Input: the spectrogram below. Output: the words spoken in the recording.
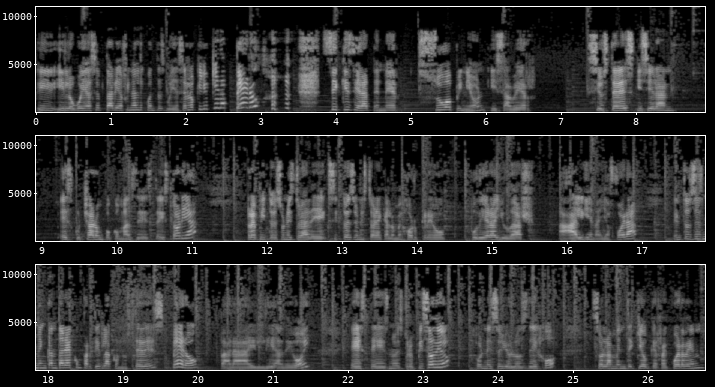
Y, lo voy a aceptar y a final de cuentas voy a hacer lo que yo quiera, pero sí quisiera tener su opinión y saber si ustedes quisieran escuchar un poco más de esta historia. Repito, es una historia de éxito, es una historia que a lo mejor creo pudiera ayudar a alguien allá afuera. Entonces me encantaría compartirla con ustedes, pero para el día de hoy, este es nuestro episodio. Con eso yo los dejo. Solamente quiero que recuerden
